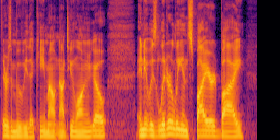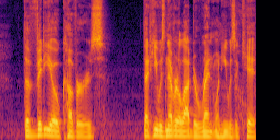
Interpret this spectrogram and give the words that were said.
There was a movie that came out not too long ago, and it was literally inspired by the video covers that he was never allowed to rent when he was a kid.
